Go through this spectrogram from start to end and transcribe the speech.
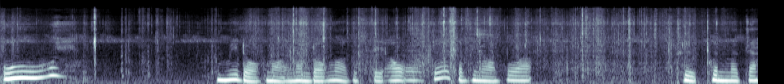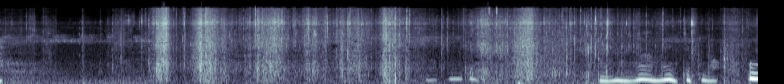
โอ้ยมันมีดอกหน่อยนั่นดอกหน่อยก็สิเอาออกเด้อจ้ะพี่น้องเพราะว่าถือเพิ่นแล้วจ้ะดอกนี้งามให้จ้ะพี่น้องโอ้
